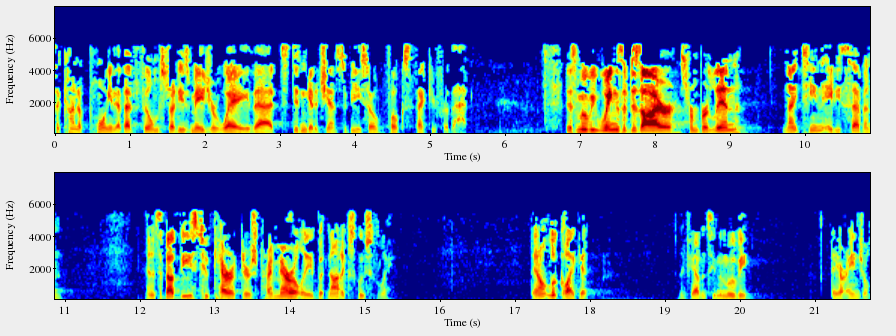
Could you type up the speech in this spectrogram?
to kind of point at that film studies major way that didn't get a chance to be. So, folks, thank you for that. This movie, Wings of Desire, is from Berlin, 1987. And it's about these two characters primarily, but not exclusively. They don't look like it. If you haven't seen the movie, they are angels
